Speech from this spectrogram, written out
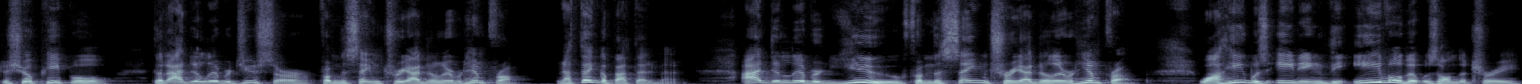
to show people that I delivered you, sir, from the same tree I delivered him from. Now think about that a minute. I delivered you from the same tree I delivered him from. While he was eating the evil that was on the tree,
